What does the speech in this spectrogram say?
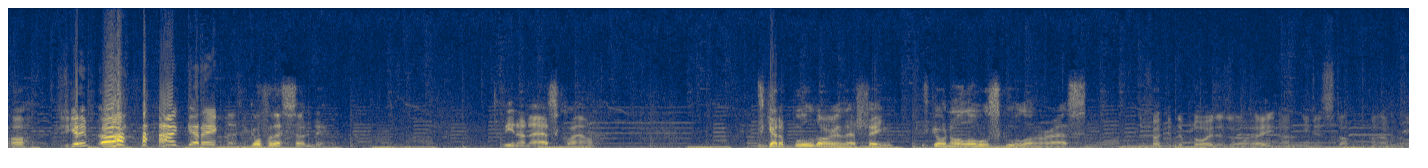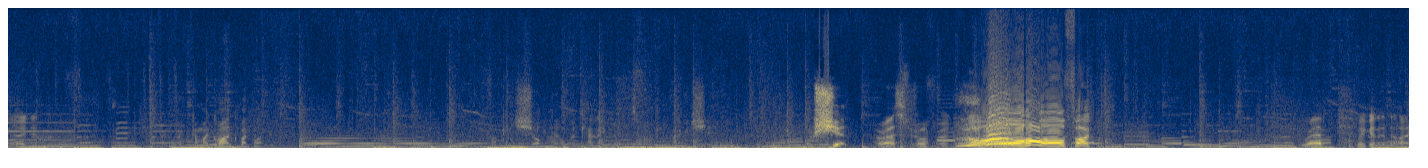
Oh, did you get him? Ah, get it. Go for that Sunday. Being an ass clown. He's got a bulldog in that thing. He's going all old school on our ass. He fucking deployed as well. Hey, uh, you did stop. Oh, no, reloading. Come on, come on, come on, come on. Fucking shotgun mechanic on this fucking bag of shit. Oh shit. Our Alright, ass so front. front. Oh, fuck. Rep. We're gonna die.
